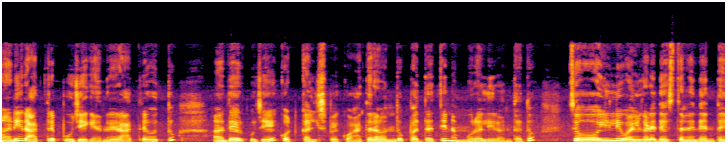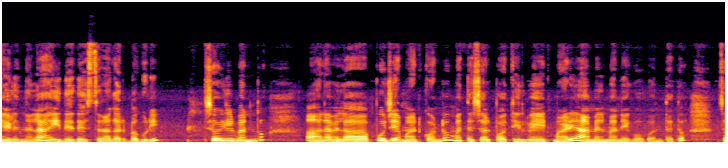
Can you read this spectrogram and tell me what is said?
ಮಾಡಿ ರಾತ್ರಿ ಪೂಜೆಗೆ, ಅಂದರೆ ರಾತ್ರಿ ಹೊತ್ತು ದೇವ್ರ ಪೂಜೆಗೆ ಕೊಟ್ಟು ಕಳಿಸ್ಬೇಕು. ಆ ಥರ ಒಂದು ಪದ್ಧತಿ ನಮ್ಮೂರಲ್ಲಿರೋಂಥದ್ದು ಸೊ ಇಲ್ಲಿ ಒಳಗಡೆ ದೇವಸ್ಥಾನ ಇದೆ ಅಂತ ಹೇಳಿದ್ನಲ್ಲ, ಇದೇ ದೇವಸ್ಥಾನ ಗರ್ಭಗುಡಿ. ಸೊ ಇಲ್ಲಿ ಬಂದು ನಾವೆಲ್ಲ ಪೂಜೆ ಮಾಡಿಕೊಂಡು, ಮತ್ತು ಸ್ವಲ್ಪ ಹೊತ್ತು ಇಲ್ಲಿ ವೆಯ್ಟ್ ಮಾಡಿ ಆಮೇಲೆ ಮನೆಗೆ ಹೋಗುವಂಥದ್ದು. ಸೊ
